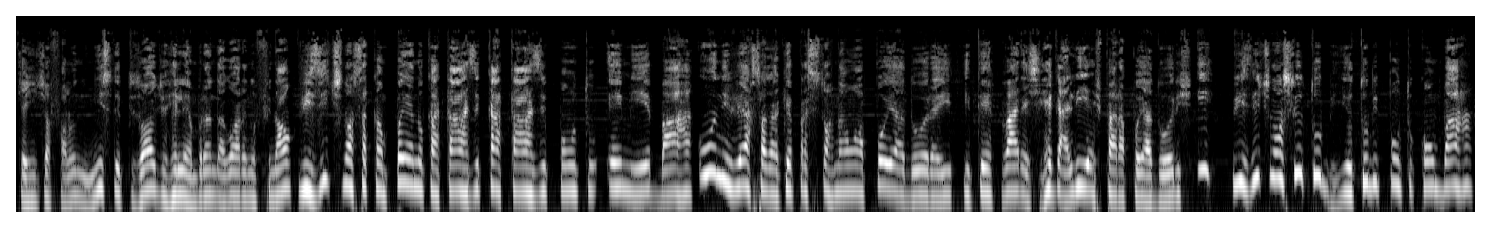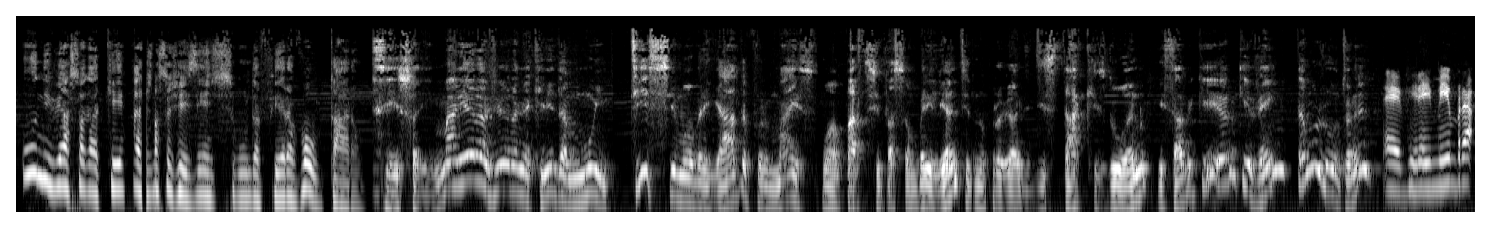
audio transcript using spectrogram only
que a gente já falou no início do episódio, relembrando agora no final, visite nossa campanha no Catarse, catarse.me barra Universo HQ para se tornar um apoiador aí e ter várias regalias para apoiadores e visite nosso YouTube, youtube.com barra Universo HQ. As nossas resenhas de segunda-feira voltaram. Isso aí. Mariana Viana, minha querida, muitíssimo obrigado por mais uma participação brilhante no programa de destaques do ano. E sabe que ano que vem tamo junto, né? É, virei membra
